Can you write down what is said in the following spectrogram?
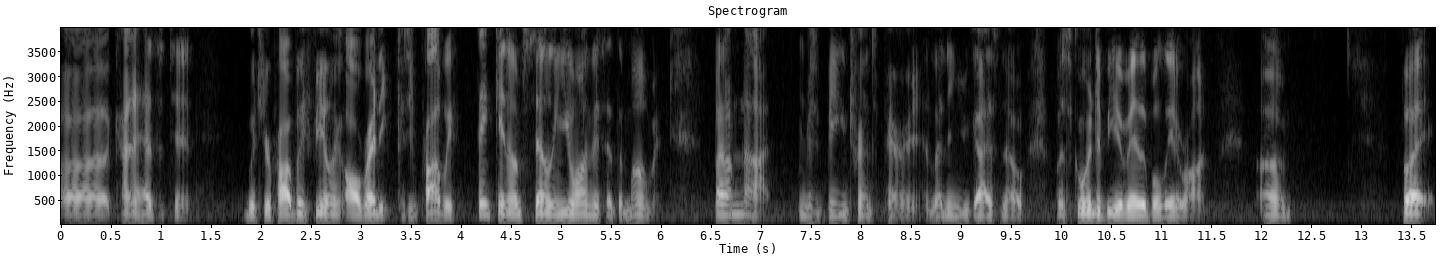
uh, kind of hesitant which you're probably feeling already because you're probably thinking I'm selling you on this at the moment, but I'm not. I'm just being transparent and letting you guys know what's going to be available later on. Um, but,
